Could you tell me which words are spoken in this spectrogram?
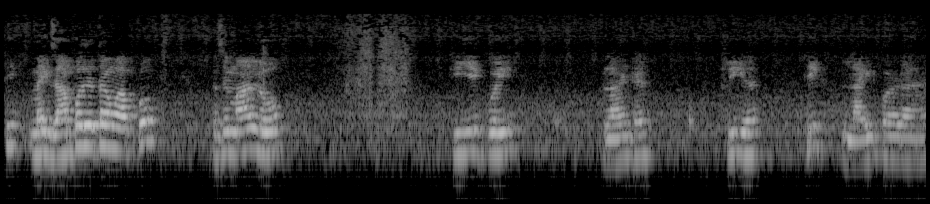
ठीक, मैं एग्ज़ाम्पल देता हूँ आपको। जैसे मान लो कि ये कोई प्लांट है। ट्री है। ठीक लाइट पड़ रहा है।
